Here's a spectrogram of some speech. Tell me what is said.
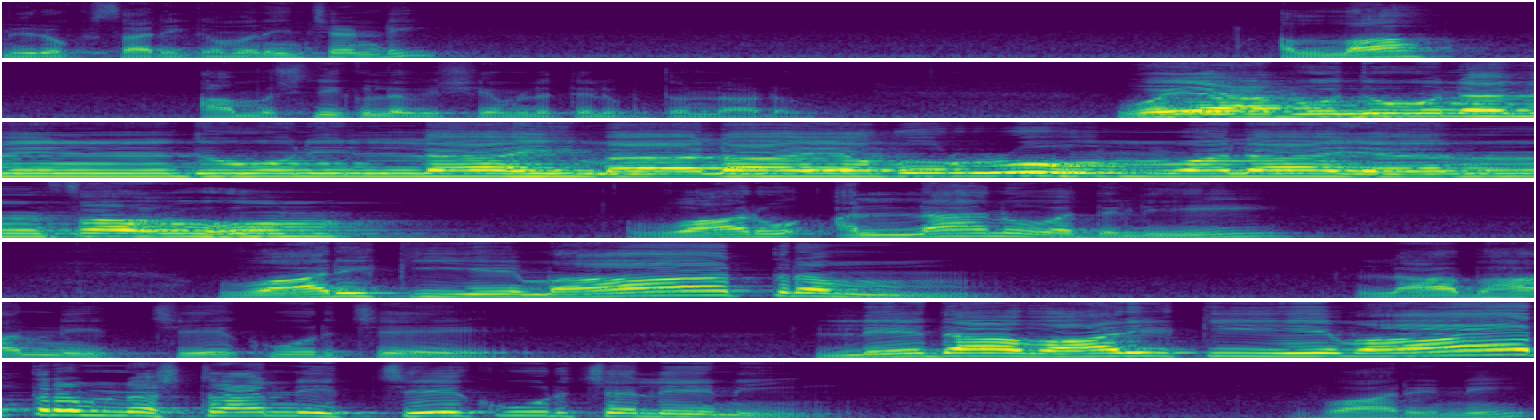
మీరు ఒకసారి గమనించండి అల్లాహ్ ఆ ముష్రికుల విషయంలో తెలుపుతున్నాడు ويعبدون من دون الله ما لا يضرهم ولا ينفعهم వారు అల్లాను వదిలి వారికి ఏమాత్రం లాభాన్ని చేకూర్చే లేదా వారికి ఏమాత్రం నష్టాన్ని చేకూర్చలేని వారిని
